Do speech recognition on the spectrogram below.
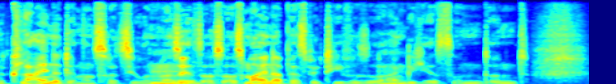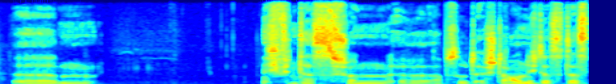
eine kleine Demonstration, mhm. also jetzt aus, aus meiner Perspektive so mhm. eigentlich ist und, und ähm, ich finde das schon äh, absolut erstaunlich, dass, dass,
